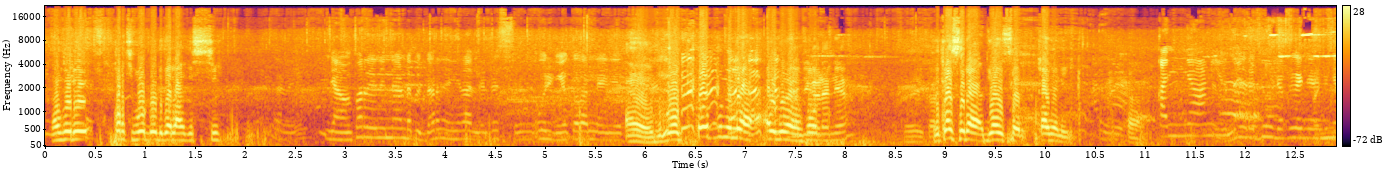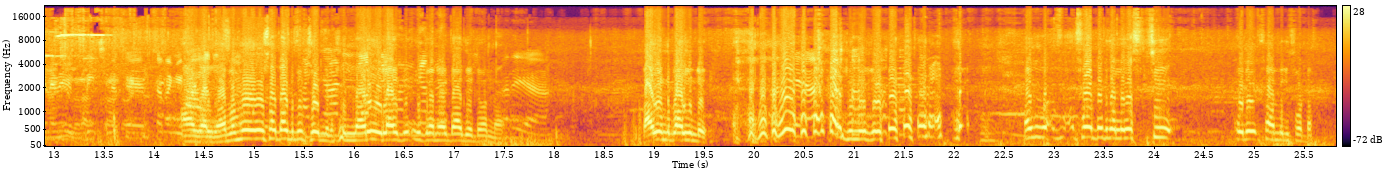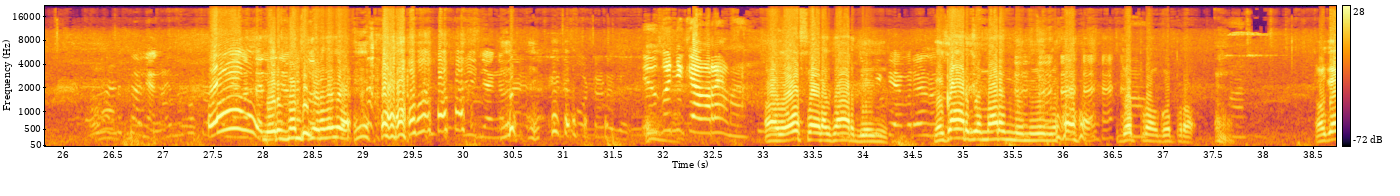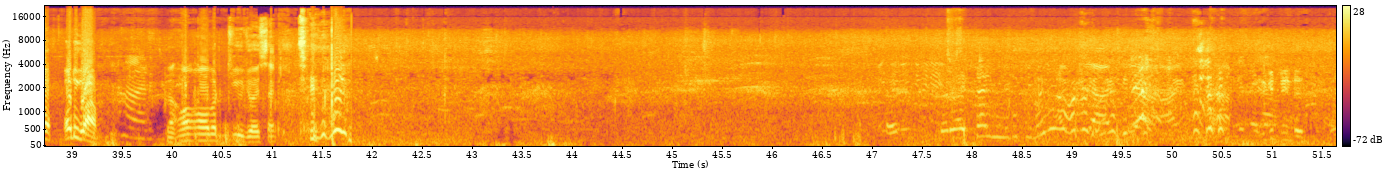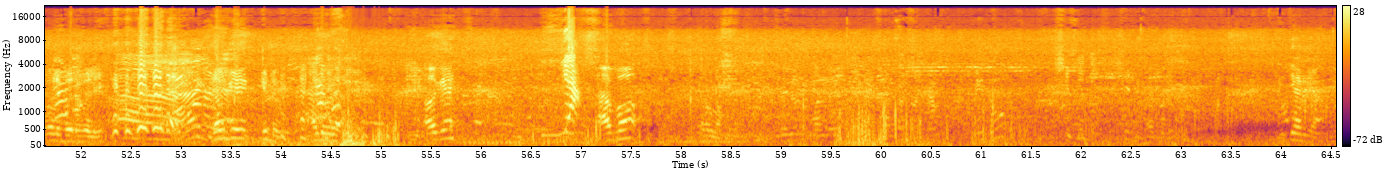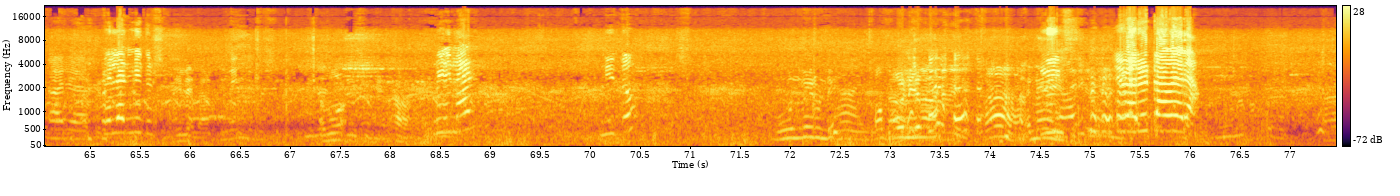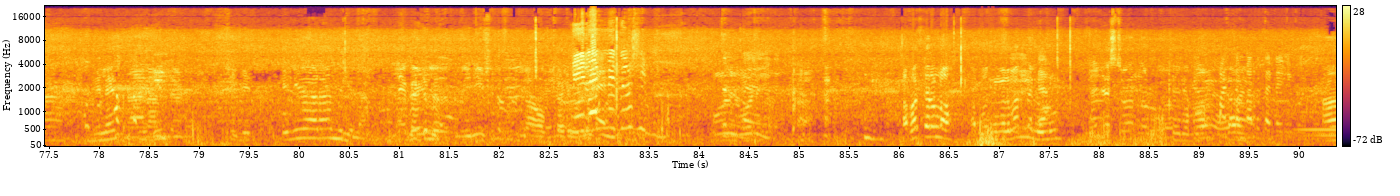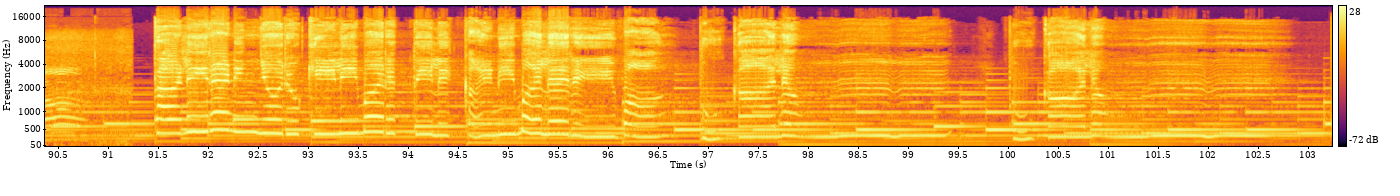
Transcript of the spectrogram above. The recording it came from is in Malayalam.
നമുക്കൊരു കുറച്ച് ഫോട്ടോ എടുത്താലോ ജസ്റ്റ് ഞാൻ പറയുന്നില്ല നല്ല ഒരുങ്ങിയൊക്കെ വന്നു കഴിഞ്ഞാൽ കസിര ജോയ്സൺ കഞ്ഞണി അപ്പൊ മൂന്ന് ദിവസമായിട്ട് അടുപ്പിച്ച് വരുന്നുണ്ട് പിന്നെ റീലായിട്ട് ഇരിക്കാനായിട്ട് ആദ്യമായിട്ട് വന്നേ. ബാഗുണ്ട് ബാഗുണ്ട്. ഫോട്ടോ എടുത്തല്ലേ? ജസ്റ്റ് ഒരു ഫാമിലി ഫോട്ടോ ഓ നിർബന്ധിക്കണത് ആ ഓഫ് ആണ്. ചാർജ് കഴിഞ്ഞു ചാർജ് മറന്നു ഗോപ്രോ ഗോപ്രോ. ഓക്കെ എടുക്കാം ഓവർ ടു യു ജോയ്സൺ നമുക്ക് കിട്ടും ഓക്കെ അപ്പോ എനിക്കറിയാം ആരാ അപ്പോ ആ. മൂന്ന് പേരുണ്ട്. അപ്പോൾ. ഇനി വേറെ. അപ്പൊ അത്രല്ലോ അപ്പൊ നിങ്ങൾ വന്നല്ലോ ജസ്റ്റ് വന്നോളൂ. ശരി അപ്പൊ തളിരണിഞ്ഞൊരു കിളിമരത്തിലെ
